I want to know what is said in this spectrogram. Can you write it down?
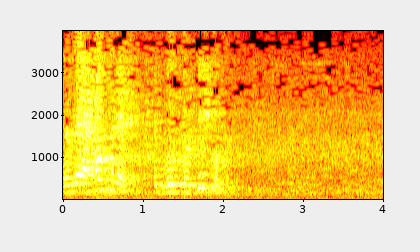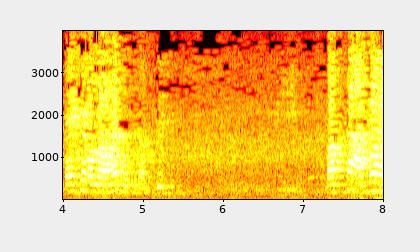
যদি এখন থেকে সেই ভুলগুলো ঠিক করবে একে বলা হয় মুসলাম বাচ্চা আবার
